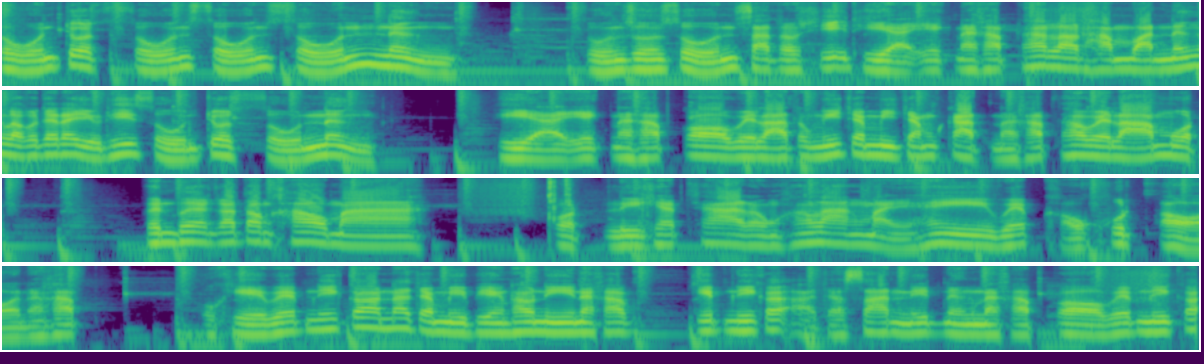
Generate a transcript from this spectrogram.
0.0001 Satoshi TRX นะครับ ถ้าเราทำวันนึงเราก็จะได้อยู่ที่ 0.01 TRX นะครับ ก็เวลาตรงนี้จะมีจำกัดนะครับ ถ้าเวลาหมดเพื่อนๆก็ต้องเข้ามากดรีแคปชั่นตรงข้างล่างใหม่ให้เว็บเขาขุดต่อนะครับ โอเค เว็บนี้ก็น่าจะมีเพียงเท่านี้นะครับ คลิปนี้ก็อาจจะสั้นนิดนึงนะครับ ก็เว็บนี้ก็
